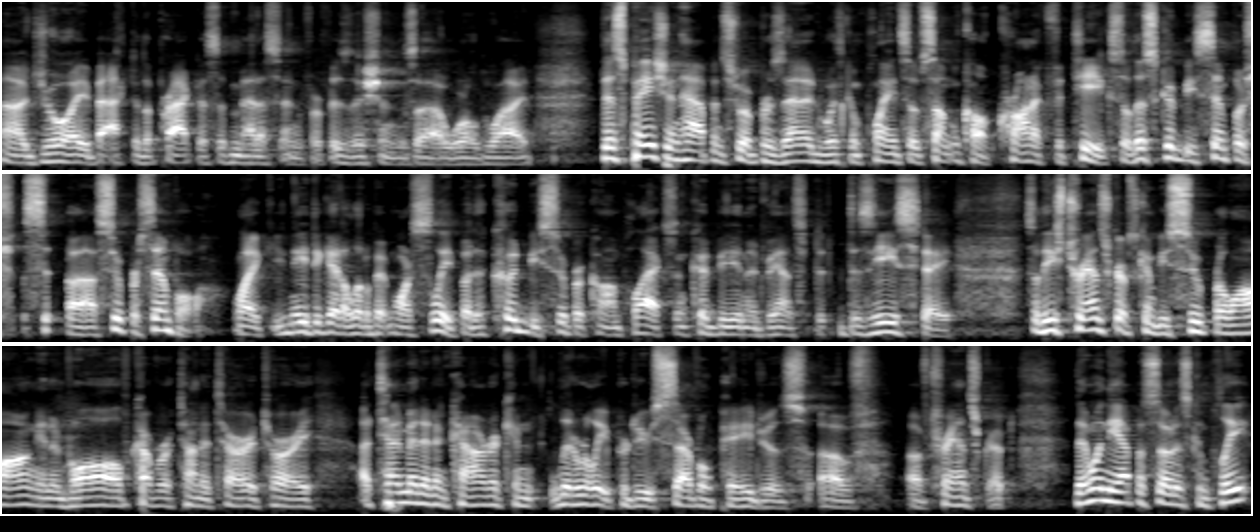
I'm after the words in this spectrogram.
Uh, joy back to the practice of medicine for physicians uh, worldwide. This patient happens to have presented with complaints of something called chronic fatigue. So this could be uh, super simple, like you need to get a little bit more sleep, but it could be super complex and could be an advanced disease state. So these transcripts can be super long and involve, cover a ton of territory. A 10-minute encounter can literally produce several pages of, of transcript. Then when the episode is complete,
